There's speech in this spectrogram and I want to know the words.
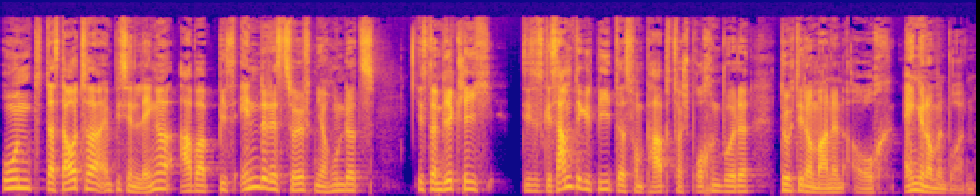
Und das dauert zwar ein bisschen länger, aber bis Ende des 12. Jahrhunderts ist dann wirklich dieses gesamte Gebiet, das vom Papst versprochen wurde, durch die Normannen auch eingenommen worden.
